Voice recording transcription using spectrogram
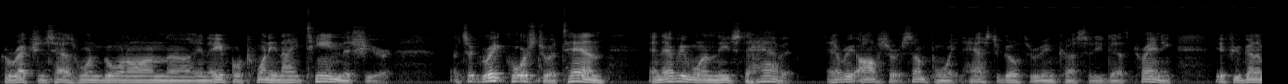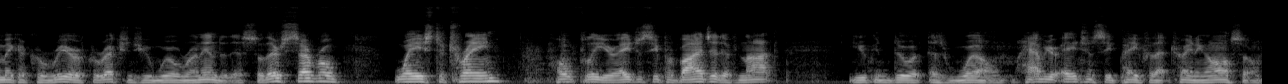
Corrections has one going on uh, in April 2019 this year. It's a great course to attend, and everyone needs to have it. Every officer at some point has to go through in custody death training if you're going to make a career of corrections, you will run into this. So there's several ways to train. Hopefully your agency provides it. If not, you can do it as well. Have your agency pay for that training also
